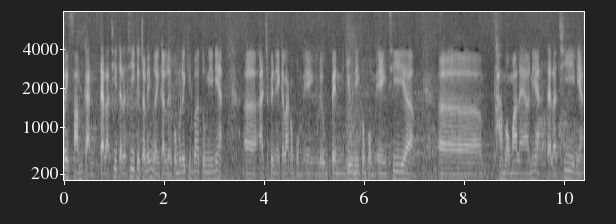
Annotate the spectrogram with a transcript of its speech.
ม่ซ้ำกันแต่ละที่แต่ละที่ก็จะไม่เหมือนกันเลย ผมเลยคิดว่าตรงนี้เนี่ยอออาจจะเป็นเอกลักษณ์ของผมเอง หรือเป็นยูนิคของผมเองที่ทำออกมาแล้วเนี่ยแต่ละที่เนี่ย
